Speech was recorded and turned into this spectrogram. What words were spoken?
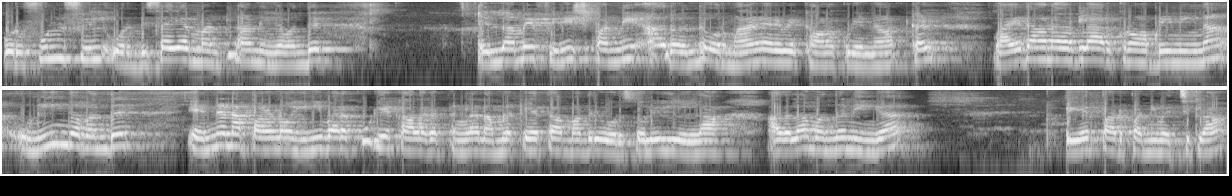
ஒரு ஃபுல்ஃபில் ஒரு டிசையர்மெண்ட்லாம் நீங்கள் வந்து எல்லாமே ஃபினிஷ் பண்ணி அதில் வந்து ஒரு மனநிறைவை காணக்கூடிய நாட்கள். வயதானவர்களாக இருக்கிறோம் அப்படின்னீங்கன்னா நீங்கள் வந்து என்னென்ன பண்ணணும் இனி வரக்கூடிய காலகட்டங்களில் நம்மளுக்கு ஏற்ற மாதிரி ஒரு தொழில் எல்லாம் அதெல்லாம் வந்து நீங்கள் ஏற்பாடு பண்ணி வச்சுக்கலாம்.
